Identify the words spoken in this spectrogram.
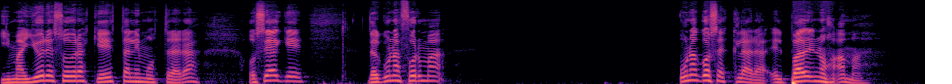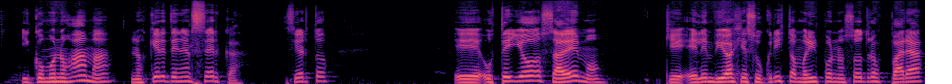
y mayores obras que ésta le mostrará. O sea que, de alguna forma, una cosa es clara, el Padre nos ama y como nos ama, nos quiere tener cerca, ¿cierto? Eh, usted y yo sabemos que Él envió a Jesucristo a morir por nosotros para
